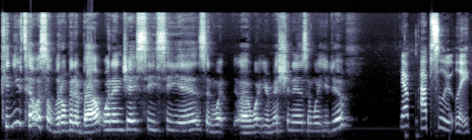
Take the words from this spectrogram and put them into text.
Can you tell us a little bit about what NJCC is and what uh, what your mission is and what you do? Yep, absolutely.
